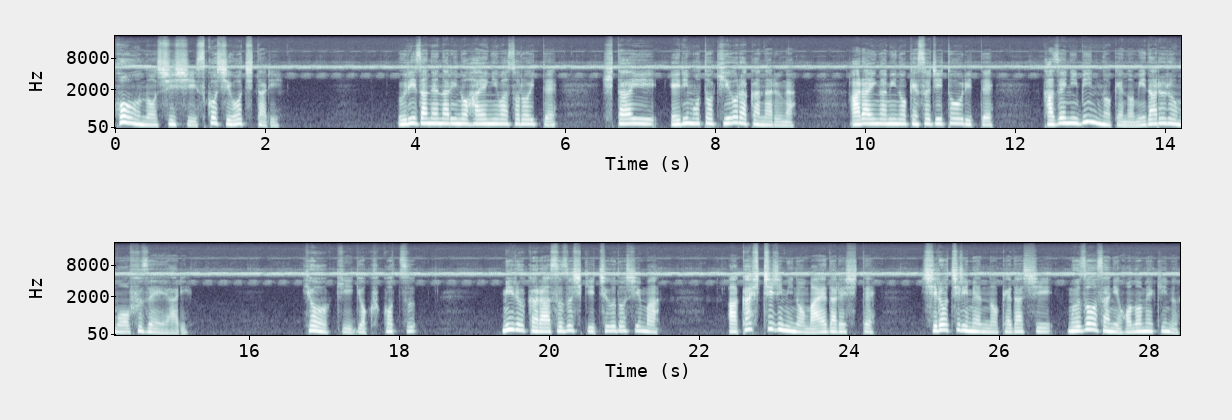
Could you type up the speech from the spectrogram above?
頬の獅子少し落ちたり売りざねなりの生え際そろいて額襟元清らかなるが洗い髪の毛筋通りて風に瓶の毛の乱るるも風情あり。表記玉骨見るから涼しき中土島赤七縮みの前だれして白ちりめんの毛出し無造作にほのめきぬ。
